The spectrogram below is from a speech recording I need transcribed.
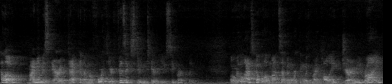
Hello, my name is Eric Deck and I'm a fourth year physics student here at UC Berkeley. Over the last couple of months I've been working with my colleague Jeremy Ryan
